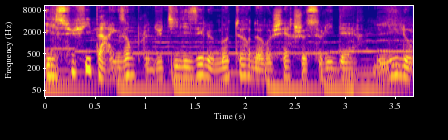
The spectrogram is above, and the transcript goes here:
Il suffit par exemple d'utiliser le moteur de recherche solidaire Lilo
